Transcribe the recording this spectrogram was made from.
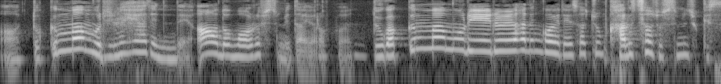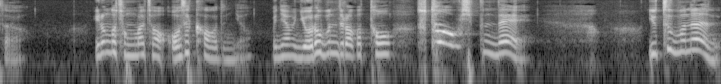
어, 또 끝마무리를 해야 되는데, 아, 너무 어렵습니다, 여러분. 누가 끝마무리를 하는 거에 대해서 좀 가르쳐 줬으면 좋겠어요. 이런 거 정말 저 어색하거든요. 왜냐하면 여러분들하고 더 소통하고 싶은데 유튜브는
